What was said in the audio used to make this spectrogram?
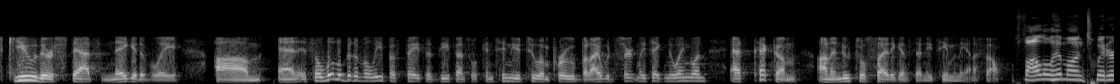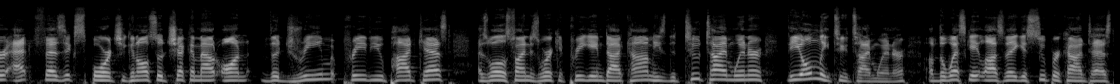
skew their stats negatively. Um, and it's a little bit of a leap of faith that defense will continue to improve, but I would certainly take New England at Pick'em on a neutral site against any team in the NFL. Follow him on Twitter at Fezzik Sports. You can also check him out on the Dream Preview podcast, as well as find his work at pregame.com. He's the two time winner, the only two time winner of the Westgate Las Vegas Super Contest.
